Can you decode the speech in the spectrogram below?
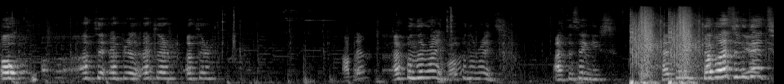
Oh, uh, up there, up there, up there, up there. Up there. Up on the right, up on the right. At the thingies. Head to him. Double head to the Yeah. dead.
